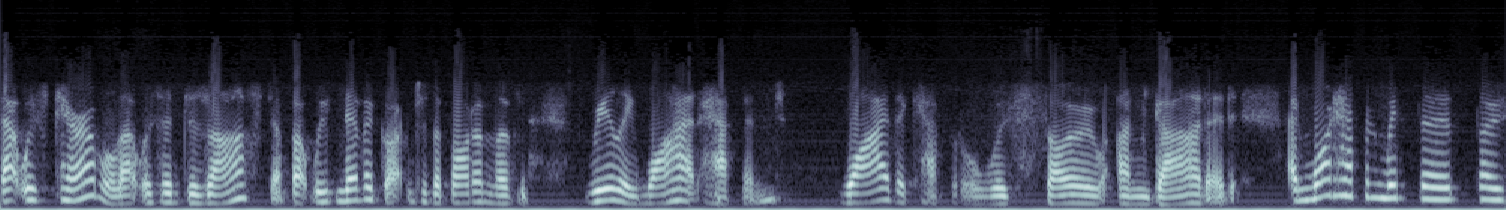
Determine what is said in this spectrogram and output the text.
that was terrible. That was a disaster. But we've never gotten to the bottom of really why it happened, why the Capitol was so unguarded, and what happened with the those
